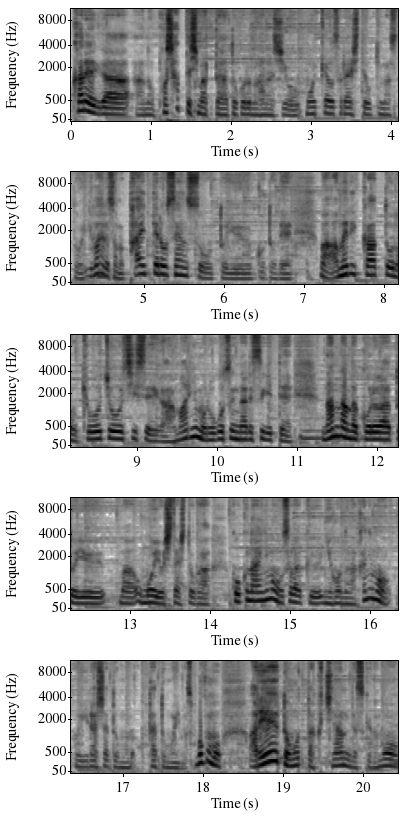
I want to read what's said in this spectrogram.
彼があのポシャってしまったところの話をもう一回おさらいしておきますといわゆるその対テロ戦争ということで、まあ、アメリカとの協調姿勢があまりにも露骨になりすぎて、うん、何なんだこれはという、まあ、思いをした人が国内にもおそらく日本の中にもいらっしゃったと思います。僕もあれと思った口なんですけども、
